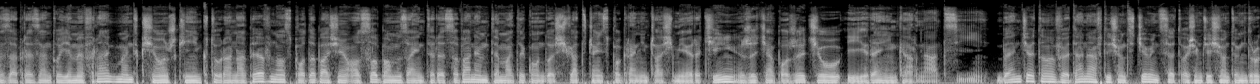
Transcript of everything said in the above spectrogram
zaprezentujemy fragment książki, która na pewno spodoba się osobom zainteresowanym tematyką doświadczeń z pogranicza śmierci, życia po życiu i reinkarnacji. Będzie to wydana w 1982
